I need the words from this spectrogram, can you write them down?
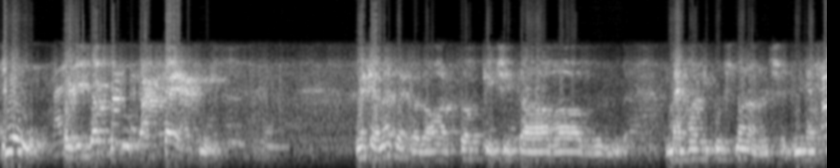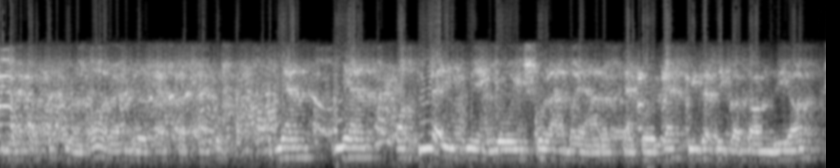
jó, hogy így be tudták fejezni. Nekem ezek az arcok kicsit a, a mechanikus narancs, hogy hívják arra emlékeztetnek, hogy ilyen, ilyen, a szüleik még jó iskolába járatják őket, fizetik a tandíjat,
